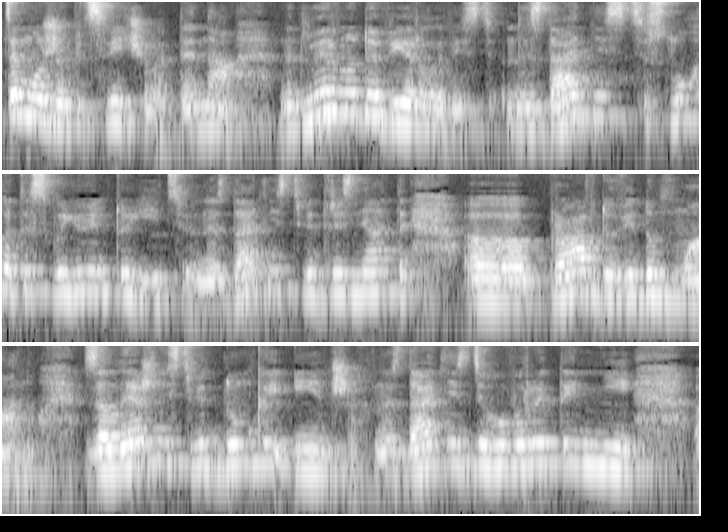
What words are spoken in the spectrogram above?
Це може підсвічувати на надмірну довірливість, нездатність слухати свою інтуїцію, нездатність відрізняти е, правду від обману, залежність від думки інших, нездатність говорити ні. Е,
